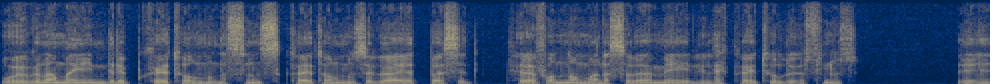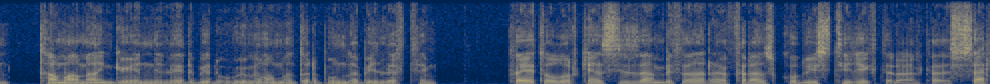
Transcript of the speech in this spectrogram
Uygulamayı indirip kayıt olmalısınız. Kayıt olması gayet basit. Telefon numarası ve mail ile kayıt oluyorsunuz. Ee, tamamen güvenilir bir uygulamadır. Bunu da belirteyim. Kayıt olurken sizden bir tane referans kodu isteyecektir arkadaşlar.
